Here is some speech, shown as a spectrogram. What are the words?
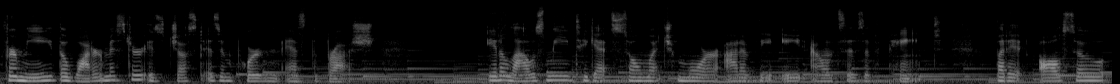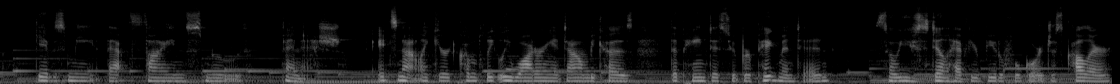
For me, the water mister is just as important as the brush. It allows me to get so much more out of the eight ounces of paint, but it also gives me that fine, smooth finish. It's not like you're completely watering it down because the paint is super pigmented, so you still have your beautiful, gorgeous color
